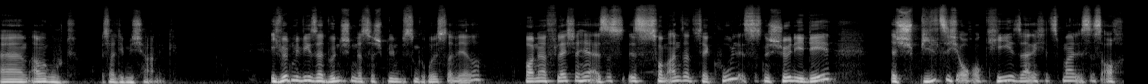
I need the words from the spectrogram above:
Ähm, aber gut, ist halt die Mechanik. Ich würde mir, wie gesagt, wünschen, dass das Spiel ein bisschen größer wäre. Von der Fläche her. Es ist, ist vom Ansatz sehr cool. Es ist eine schöne Idee. Es spielt sich auch okay, sage ich jetzt mal. Es ist auch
